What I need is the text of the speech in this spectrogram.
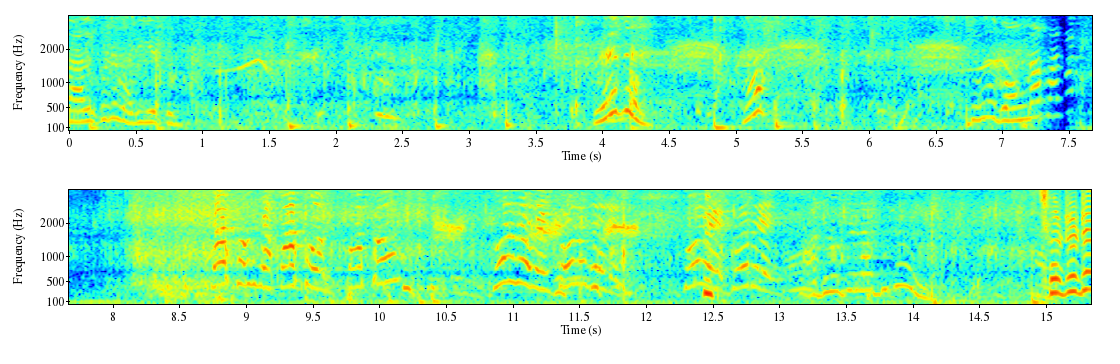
লাল করে বাড়িয়ে হ্যাঁ? তুমি গঙ্গা পাড় পাথর যা পাথর পাথর। ধরে ধরে ধরে ধরে ধরে ধরে। আগে উঠে না দুটো ছোটটা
